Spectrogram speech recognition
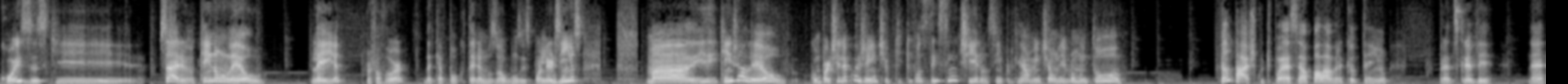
coisas que. Sério, quem não leu, leia, por favor. Daqui a pouco teremos alguns spoilerzinhos. Mas e quem já leu, compartilha com a gente o que, que vocês sentiram, assim, porque realmente é um livro muito fantástico. Tipo, essa é a palavra que eu tenho para descrever, né?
